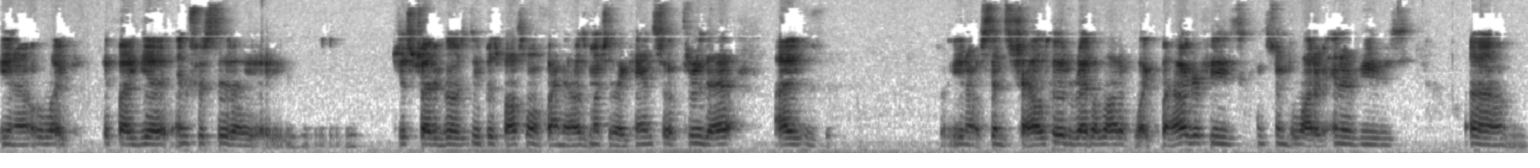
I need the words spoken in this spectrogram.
You know, like if I get interested, I, I just try to go as deep as possible and find out as much as I can. So through that, I've you know since childhood read a lot of like biographies, consumed a lot of interviews. Um,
